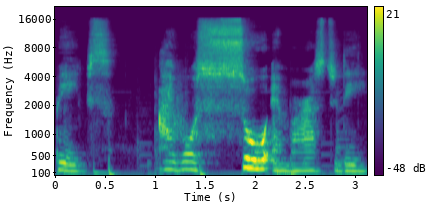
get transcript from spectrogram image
Babes, I was so embarrassed today.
